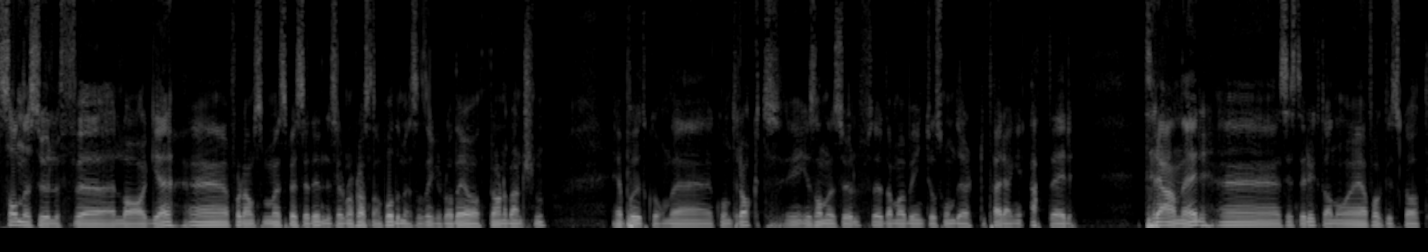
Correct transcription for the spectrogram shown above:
Sandnes Ulf-laget. Eh, for dem som er spesielt interessert, med fleste har fått det med seg sikkert, og det er jo at Bjarne Berntsen er på utgående kontrakt i Sandnes Ulf. De har begynt å sondere terrenget etter trener. Siste rykta nå er faktisk at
